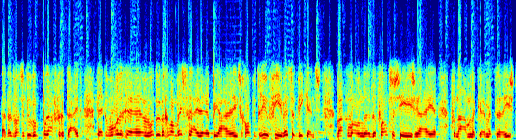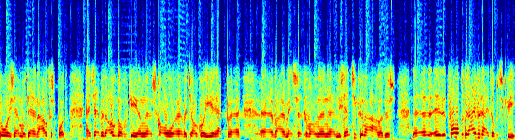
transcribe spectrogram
Ja, dat was natuurlijk een prachtige tijd. Tegenwoordig worden er gewoon wedstrijden per jaar. Ik geloof drie of vier wedstrijdweekends. Waar gewoon eh, de Franse series rijden. Voornamelijk eh, met eh, historische en moderne autosport. En ze hebben daar ook nog een keer een school, wat je ook wel hier hebt. waar mensen gewoon een licentie kunnen halen. Dus volle bedrijvigheid op het circuit.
